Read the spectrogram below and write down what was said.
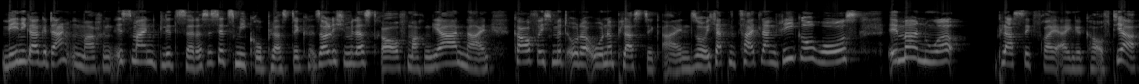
weniger Gedanken machen. Ist mein Glitzer, das ist jetzt Mikroplastik. Soll ich mir das drauf machen? Ja, nein. Kaufe ich mit oder ohne Plastik ein? So, ich habe eine Zeit lang rigoros immer nur plastikfrei eingekauft. Ja,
